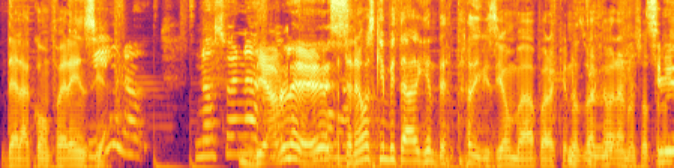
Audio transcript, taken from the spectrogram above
de la conferencia. Sí, no, no suena. Viable es. Tenemos que invitar a alguien de otra división, ¿va? Para que nos baje ahora a nosotros. Sí.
